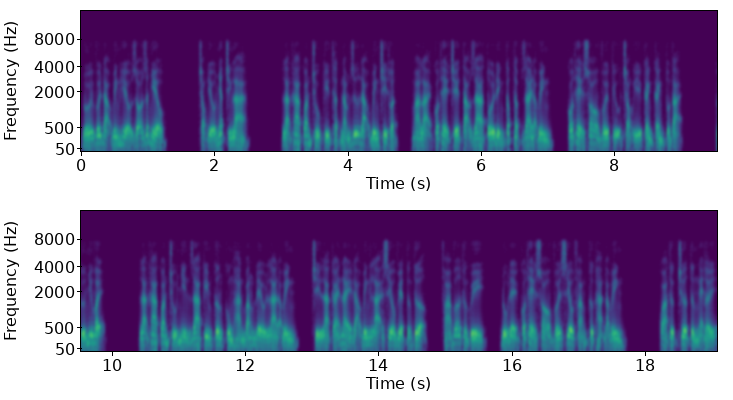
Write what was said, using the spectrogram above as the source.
đối với đạo binh hiểu rõ rất nhiều trọng yếu nhất chính là lạng kha quan chủ kỳ thật nắm giữ đạo binh chỉ thuật mà lại có thể chế tạo ra tối đỉnh cấp thập giai đạo binh, có thể so với cựu trọng ý cảnh cảnh tồn tại. Cứ như vậy, lạng kha quan chủ nhìn ra kim cương cùng hàn băng đều là đạo binh, chỉ là cái này đạo binh lại siêu việt tưởng tượng, phá vỡ thường quy, đủ để có thể so với siêu phàm cực hạn đạo binh. Quả thực chưa từng nghe thấy,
